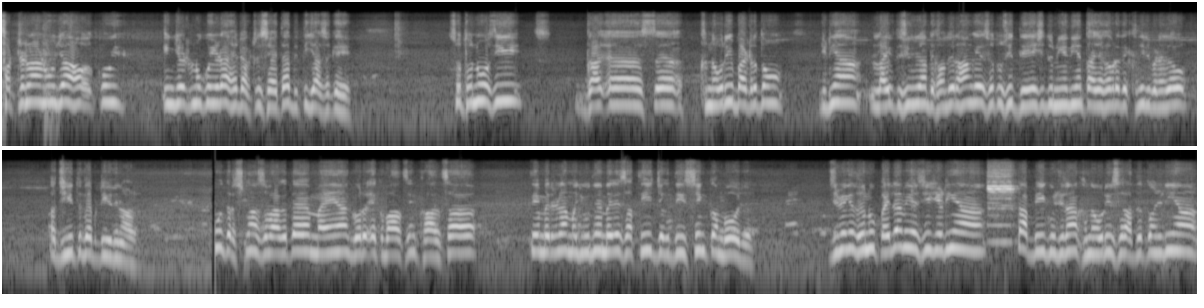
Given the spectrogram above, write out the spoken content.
ਫੱਟੜਾਂ ਨੂੰ ਜਾਂ ਹੋ- ਕੋਈ ਇੰਜਰਡ ਨੂੰ ਕੋਈ ਜਿਹੜਾ ਹੈ ਡਾਕਟਰੀ ਸਹਾਇਤਾ ਦਿੱਤੀ ਜਾ ਸਕੇ। ਸੋ ਤੁਹਾਨੂੰ ਅਸੀਂ ਖਨੌਰੀ ਬਾਰਡਰ ਤੋਂ ਜਿਹੜੀਆਂ ਲਾਈਵ ਤਸਵੀਰਾਂ ਦਿਖਾਉਂਦੇ ਰਹਾਂਗੇ, ਸੋ ਤੁਸੀਂ ਦੇਸ਼, ਦੁਨੀਆ ਦੀਆਂ ਤਾਜ਼ਾ ਖਬਰਾਂ ਦੇਖਣ ਲਈ ਬਣੇ ਰਹੋ ਅਜੀਤ ਵੈਬ ਟੀਵੀ ਦੇ ਨਾਲ। ਨੂੰ ਦਰਸ਼ਕਾਂ ਦਾ ਸਵਾਗਤ ਹੈ। ਮੈਂ ਹਾਂ ਗੁਰ ਇਕਬਾਲ ਸਿੰਘ ਖਾਲਸਾ ਤੇ ਮੇਰੇ ਨਾਲ ਮੌਜੂਦ ਨੇ ਮੇਰੇ ਸਾਥੀ ਜਗਦੀਸ਼ ਸਿੰਘ ਕੰਬੋਜ। ਜਿਵੇਂ ਕਿ ਤੁਹਾਨੂੰ ਪਹਿਲਾਂ ਵੀ ਅਸੀਂ ਜਿਹੜੀਆਂ ਢਾਬੀ ਗੁਜਰਾਂ, ਖਨੌਰੀ ਸਰਹੱਦ ਤੋਂ ਜਿਹੜੀਆਂ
